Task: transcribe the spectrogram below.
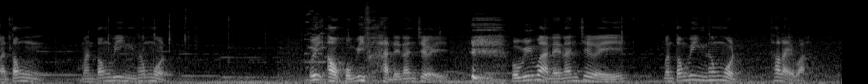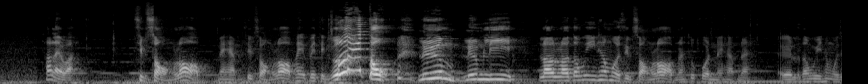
มันต้องมันต้องวิ่งทั้งหมดเฮ้ยเอาผมวิ่งผ่านในนั้นเฉย ผมวิ่งผ่านในนั้นเฉย มันต้องวิ่งทั้งหมดเท่าไหร่วะเท่าไหร่วะ12รอบนะครับ12รอบให้ไปถึงเอ้ยตกลืมลืมรีเราเราต้องวิ่งทั้งหมด12รอบนะทุกคนนะครับนะเออเราต้องวิ่งทั้งหมด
